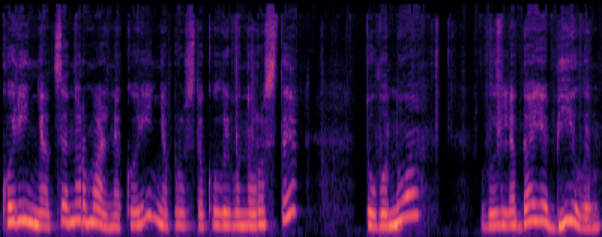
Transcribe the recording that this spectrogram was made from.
Коріння це нормальне коріння, просто коли воно росте, то воно виглядає білим.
